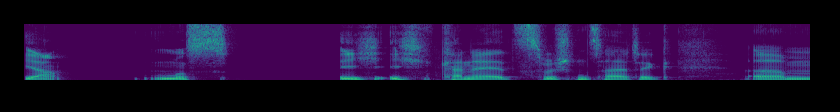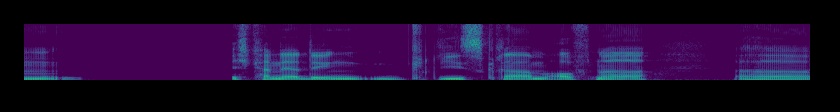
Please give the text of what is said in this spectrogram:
ja, muss ich, ich kann ja jetzt zwischenzeitig ähm, ich kann ja den Griesgram auf einer äh,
